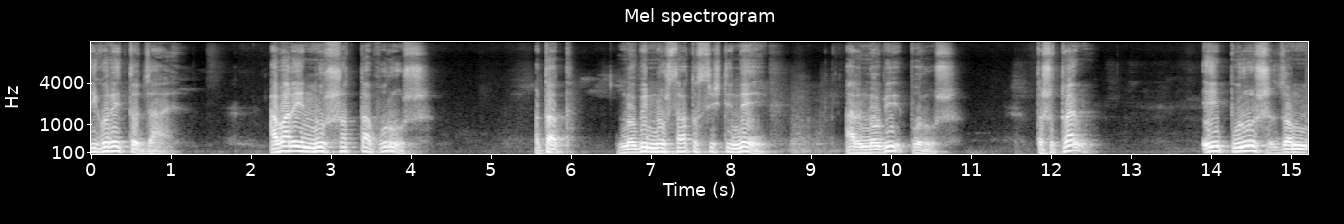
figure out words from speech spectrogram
ইগরেই তো যায়। আবার এই নূর সত্তা পুরুষ, অর্থাৎ নবীর নূর ছাড়া তো সৃষ্টি নেই, আর নবী পুরুষ। তো সুতরাং এই পুরুষ জন্ম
